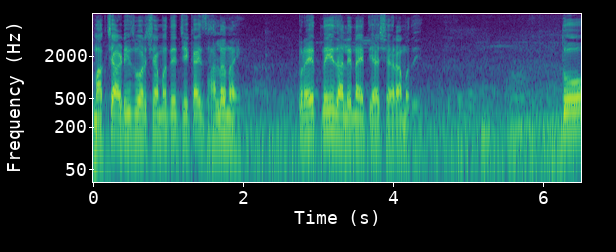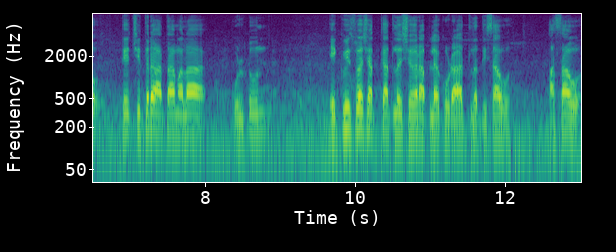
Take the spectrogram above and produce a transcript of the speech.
मागच्या अडीच वर्षामध्ये जे काही झालं नाही प्रयत्नही झाले नाहीत या शहरामध्ये. तो ते चित्र आता मला उलटून एकवीसव्या शतकातलं शहर आपल्या कुडाळातलं दिसावं असावं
